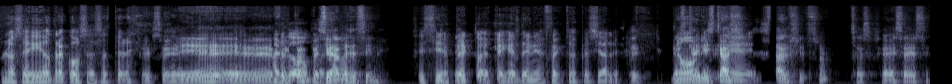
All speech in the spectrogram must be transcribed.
no, CCI es otra cosa. Eso es, efectos especiales de cine. Sí, sí, es que tenía efectos especiales. No, este... Style Sheets, ¿no? CSS.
